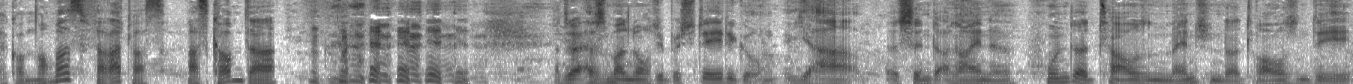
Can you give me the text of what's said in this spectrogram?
da kommt noch was? Verrat was. Was kommt da? also erstmal noch die Bestätigung. Ja, es sind alleine 100.000 Menschen da draußen, die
